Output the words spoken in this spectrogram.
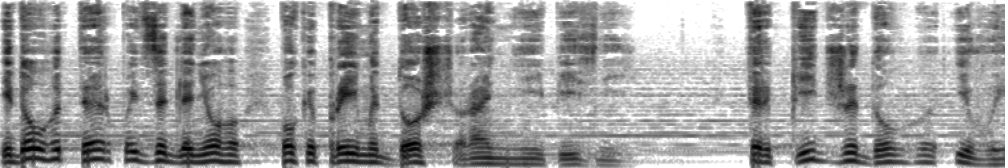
і довго терпить задля нього, поки прийме дощ ранній і пізній. Терпіть же довго і ви,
